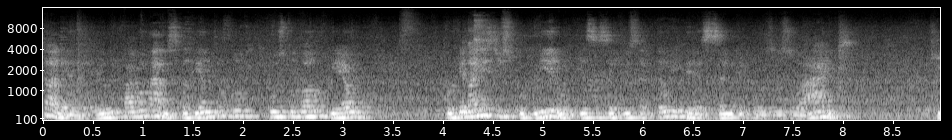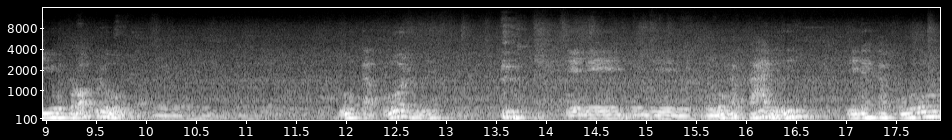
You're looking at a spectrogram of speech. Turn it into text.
Olha, eu não pago nada, está dentro do custo do aluguel. Porque lá eles descobriram que esse serviço é tão interessante para os usuários que o próprio locador, né, ele, ele, o locatário, né, ele acabou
